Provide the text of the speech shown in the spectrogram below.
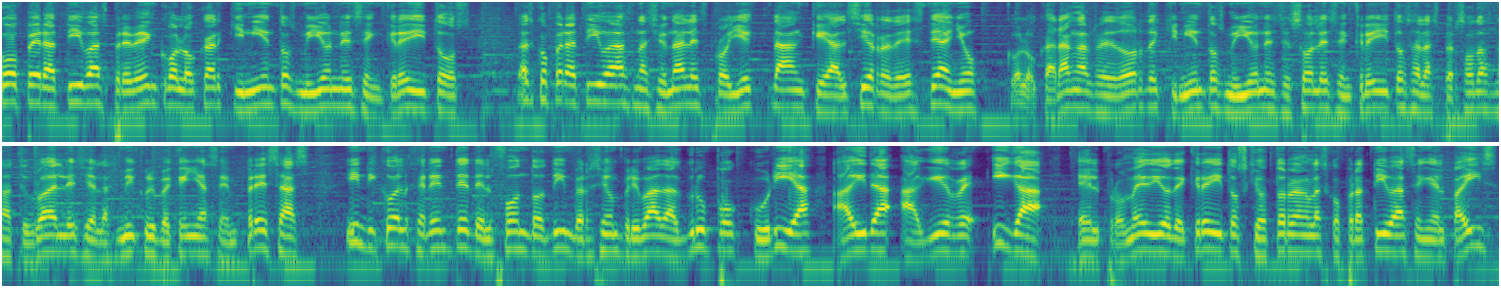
Cooperativas prevén colocar 500 millones en créditos. Las cooperativas nacionales proyectan que al cierre de este año colocarán alrededor de 500 millones de soles en créditos a las personas naturales y a las micro y pequeñas empresas, indicó el gerente del Fondo de Inversión Privada Grupo Curía, Aida Aguirre Iga. El promedio de créditos que otorgan las cooperativas en el país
